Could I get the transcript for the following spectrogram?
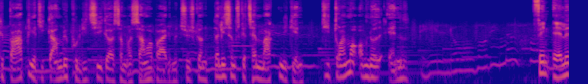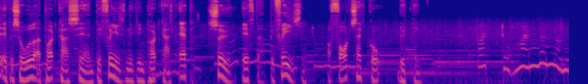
det bare bliver de gamle politikere, som har samarbejdet med tyskerne, der ligesom skal tage magten igen. De drømmer om noget andet. Find alle episoder af podcastserien Befrielsen i din podcast-app. Søg efter Befrielsen og fortsat god lytning. Og drømmen om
